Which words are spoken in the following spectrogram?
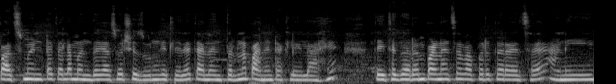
पाच मिनटं त्याला मंद गॅसवर शिजवून घेतलेलं आहे. त्यानंतरनं पाणी टाकलेलं आहे. तर इथे गरम पाण्याचा वापर करायचा आहे आणि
